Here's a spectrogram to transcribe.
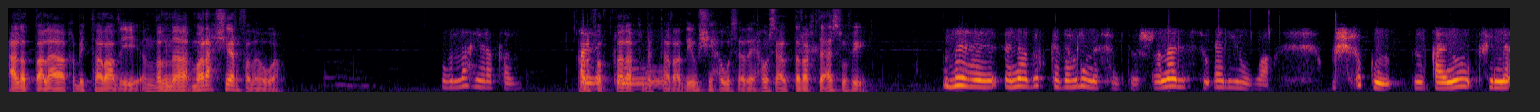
على الطلاق بالتراضي نظل ما راحش يرفض هو. والله رفض. رفض الطلاق بالتراضي وش يحوس هذا؟ يحوس على الطلاق تعسفي ما أنا درك هذا ما فهمتوش. أنا سؤالي هو وش حكم القانون في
